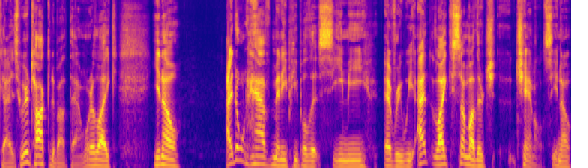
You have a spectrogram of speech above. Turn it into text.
guys. We were talking about that. We're like, you know, I don't have many people that see me every week. I like some other ch- channels. You know,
